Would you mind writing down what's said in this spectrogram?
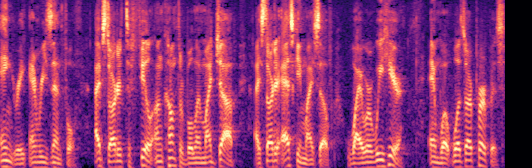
angry and resentful. I started to feel uncomfortable in my job. I started asking myself, why were we here? And what was our purpose.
